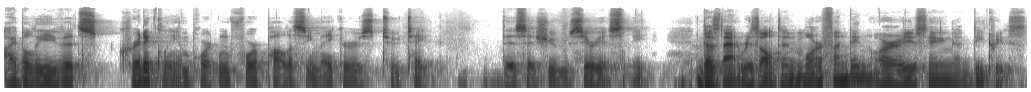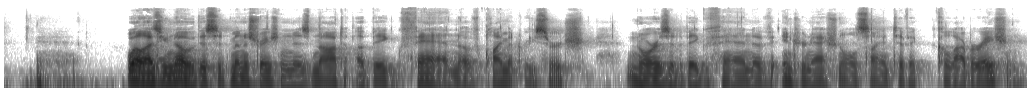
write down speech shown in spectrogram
I believe it's critically important for policymakers to take this issue seriously. Does that result in more funding or are you seeing a decrease? Well, as you know, this administration is not a big fan of climate research, nor is it a big fan of international scientific collaboration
